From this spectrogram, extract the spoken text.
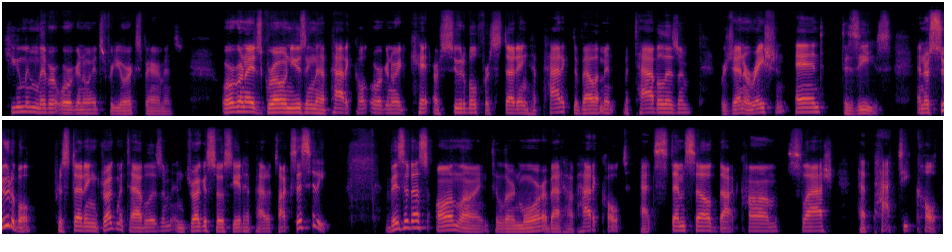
human liver organoids for your experiments. Organoids grown using the HepatiCult Organoid Kit are suitable for studying hepatic development, metabolism, regeneration, and disease, and are suitable for studying drug metabolism and drug associated hepatotoxicity. Visit us online to learn more about HepatiCult at stemcell.com slash hepaticult,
